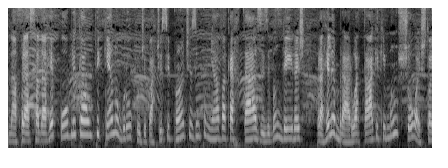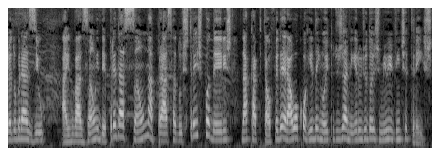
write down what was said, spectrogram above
Na Praça da República, um pequeno grupo de participantes empunhava cartazes e bandeiras para relembrar o ataque que manchou a história do Brasil, a invasão e depredação na Praça dos Três Poderes, na capital federal, ocorrida em 8 de janeiro de 2023.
